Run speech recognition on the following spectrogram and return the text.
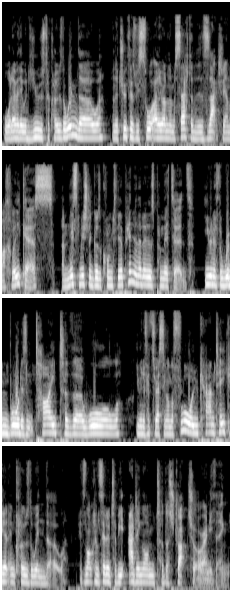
or whatever they would use to close the window. And the truth is, we saw earlier on in the Masechta that this is actually a machlekes, and this Mishnah goes according to the opinion that it is permitted. Even if the wooden board isn't tied to the wall, even if it's resting on the floor, you can take it and close the window. It's not considered to be adding on to the structure or anything.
